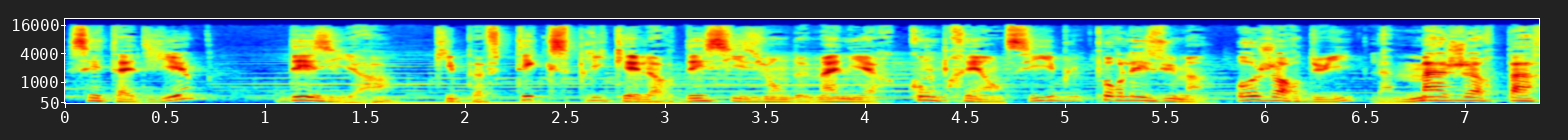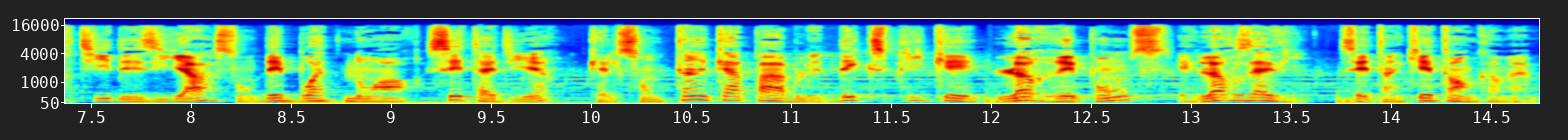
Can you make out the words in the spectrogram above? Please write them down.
c'est-à-dire des IA qui peuvent expliquer leurs décisions de manière compréhensible pour les humains. Aujourd'hui, la majeure partie des IA sont des boîtes noires, c'est-à-dire qu'elles sont incapables d'expliquer leurs réponses et leurs avis. C'est inquiétant quand même.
